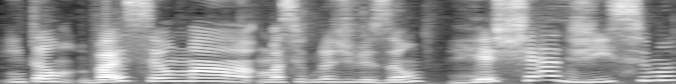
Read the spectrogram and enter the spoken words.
Então, vai ser uma, uma segunda divisão recheadíssima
